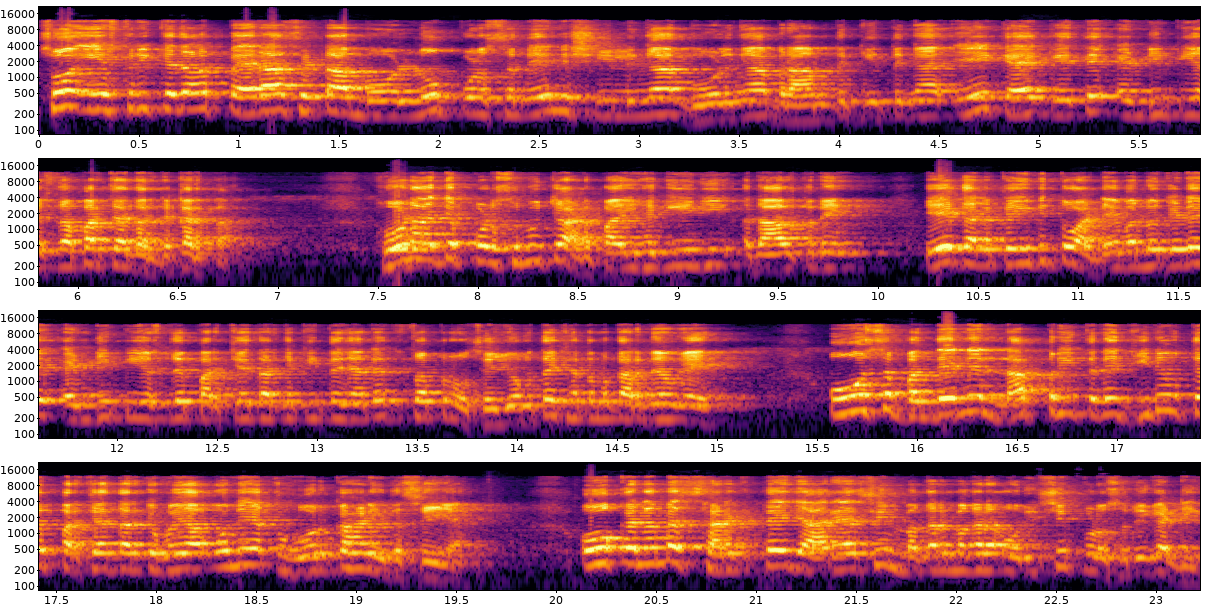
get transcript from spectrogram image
ਸੋ ਇਸ ਤਰੀਕੇ ਨਾਲ ਪੈਰਾਸੀਟਾਮੋਲ ਨੂੰ ਪੁਲਿਸ ਨੇ ਨਸ਼ੀਲੀਆਂ ਗੋਲੀਆਂ ਬਰਾਮਦ ਕੀਤੀਆਂ। ਇਹ ਕਹਿ ਕੇ ਤੇ ਐਨਡੀਪੀਐਸ ਦਾ ਪਰਚਾ ਦਰਜ ਕਰਤਾ। ਹੁਣ ਅੱਜ ਪੁਲਿਸ ਨੂੰ ਝਾੜ ਪਾਈ ਹੈਗੀ ਜੀ ਅਦਾਲਤ ਨੇ। ਇਹ ਗੱਲ ਕਹੀ ਵੀ ਤੁਹਾਡੇ ਵੱਲੋਂ ਜਿਹੜੇ ਐਨਡੀਪੀਐਸ ਦੇ ਪਰਚੇ ਦਰਜ ਕੀਤੇ ਜਾਂਦੇ, ਤੁਸੀਂ ਤਾਂ ਭਰੋਸੇਯੋਗਤਾ ਹੀ ਖਤਮ ਕਰ ਦਿਓਗੇ। ਉਸ ਬੰਦੇ ਨੇ ਲਵਪ੍ਰੀਤ ਨੇ ਜਿਹਦੇ ਉੱਤੇ ਪਰਚਾ ਦਰਜ ਹੋਇਆ, ਉਹਨੇ ਇੱਕ ਹੋਰ ਕਹਾਣੀ ਦੱਸੀ ਆ ਉਹ ਕਹਿੰਦਾ ਮੈਂ ਸੜਕ ਤੇ ਜਾ ਰਿਹਾ ਸੀ ਮਗਰ ਮਗਰ ਆਉਂਦੀ ਸੀ ਪੁਲਿਸ ਦੀ ਗੱਡੀ।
